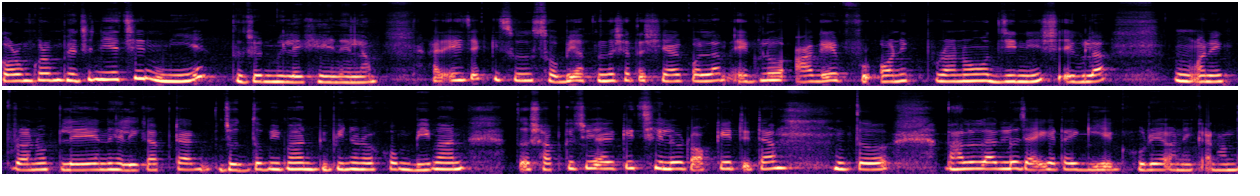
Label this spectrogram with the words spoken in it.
গরম গরম ভেজে নিয়েছি, নিয়ে দুজন মিলে খেয়ে নিলাম। আর এই যে কিছু ছবি আপনাদের সাথে শেয়ার করলাম, এগুলো আগে অনেক পুরানো জিনিস। এগুলা অনেক পুরানো প্লেন হেলিকপ্টার যুদ্ধ বিমান, বিভিন্ন রকম বিমান। তো সব কিছুই আর কি ছিল রকেট এটা। তো ভালো লাগল জায়গাটায় গিয়ে ঘুরে, অনেক আনন্দ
